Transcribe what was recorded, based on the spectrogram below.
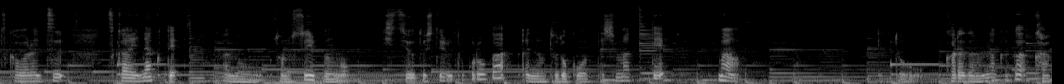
使われず使えなくてあのその水分を必要としているところがあの滞ってしまってまあえっと体の中がか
